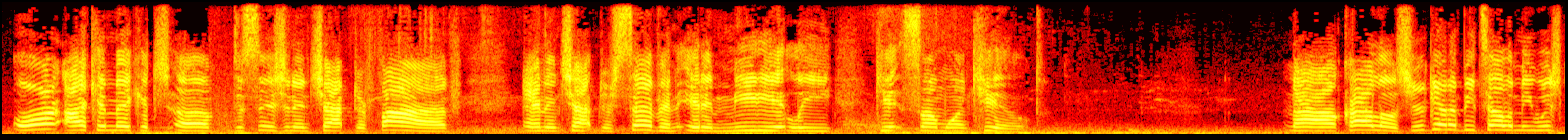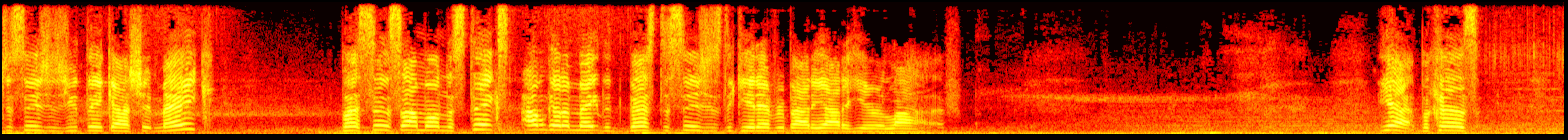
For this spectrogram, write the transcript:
Or I can make a uh, decision in chapter five, and in chapter seven, it immediately gets someone killed. Now, Carlos, you're going to be telling me which decisions you think I should make. But since I'm on the sticks, I'm going to make the best decisions to get everybody out of here alive. Yeah, because,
